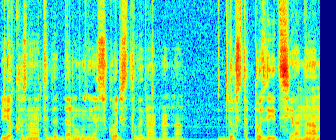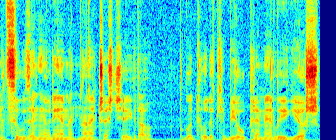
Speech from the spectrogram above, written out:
Iako znate da, da Runija su koristili na, na, na dosta pozicija na AMC u zadnje vrijeme najčešće igrao pogotovo dok je bio u Premier Ligi još.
